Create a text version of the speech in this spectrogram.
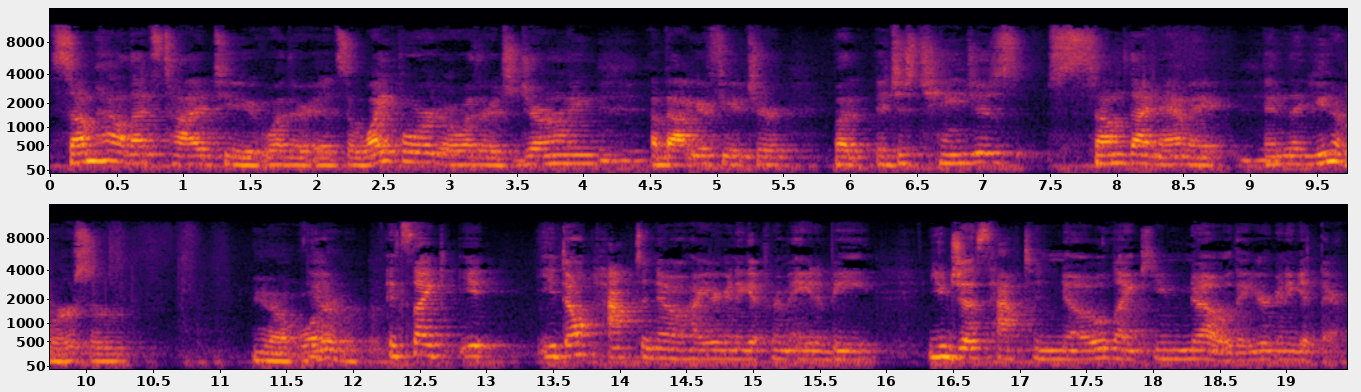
somehow that's tied to whether it's a whiteboard or whether it's journaling Mm-hmm. about your future, but it just changes some dynamic Mm-hmm. in the universe or, you know, whatever. Yeah. It's like you you don't have to know how you're going to get from A to B. You just have to know, like you know that you're going to get there.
